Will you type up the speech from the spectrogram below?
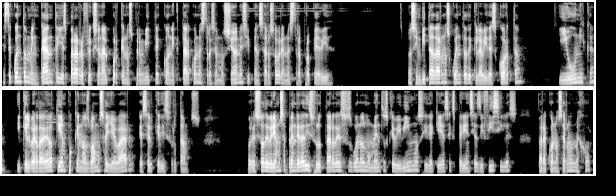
Este cuento me encanta y es para reflexionar porque nos permite conectar con nuestras emociones y pensar sobre nuestra propia vida. Nos invita a darnos cuenta de que la vida es corta y única y que el verdadero tiempo que nos vamos a llevar es el que disfrutamos. Por eso deberíamos aprender a disfrutar de esos buenos momentos que vivimos y de aquellas experiencias difíciles para conocernos mejor.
